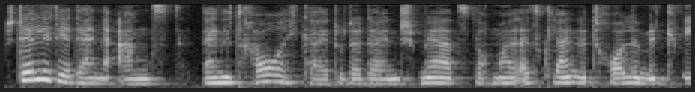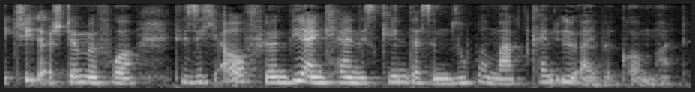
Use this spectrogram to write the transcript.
Stelle dir deine Angst, deine Traurigkeit oder deinen Schmerz doch mal als kleine Trolle mit quietschiger Stimme vor, die sich aufführen wie ein kleines Kind, das im Supermarkt kein Ü-Ei bekommen hat.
